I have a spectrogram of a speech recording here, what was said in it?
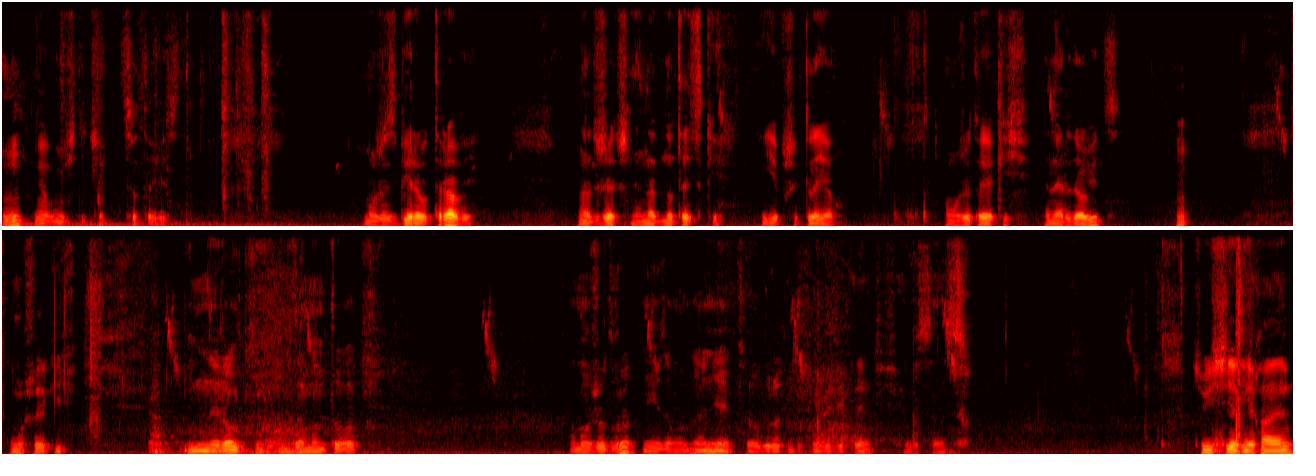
Hmm? Jak myślicie, co to jest? Może zbierał trawy nadrzeczne, nadnoteckie i je przyklejał. A może to jakiś enerdowiec? Muszę jakieś inne rolki zamontować. A może odwrotnie je zamontować? Nie, to odwrotnie to się nie będzie kręcić, bez sensu. Oczywiście jak jechałem,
